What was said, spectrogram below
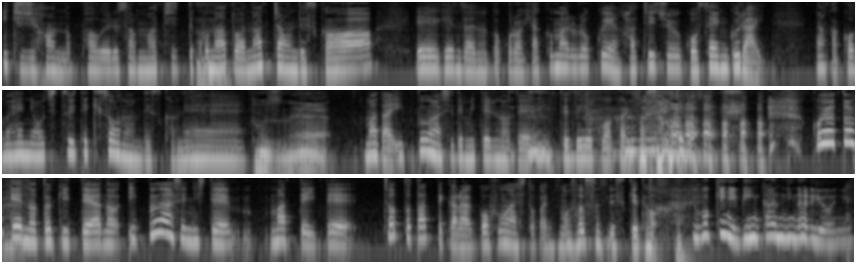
い。1時半のパウエルさん待ちってこの後はなっちゃうんですか、えー現在のところ106円85銭ぐらい。なんかこの辺に落ち着いてきそうなんですかね。そうですね。まだ1分足で見てるので 全然よくわかりませんけど 雇用統計の時ってあの1分足にして待っていてちょっと経ってから5分足とかに戻すんですけど動きに敏感になるように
